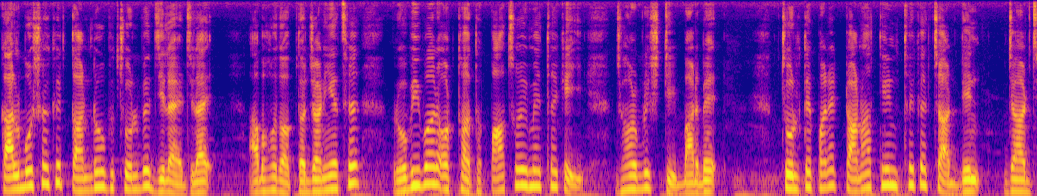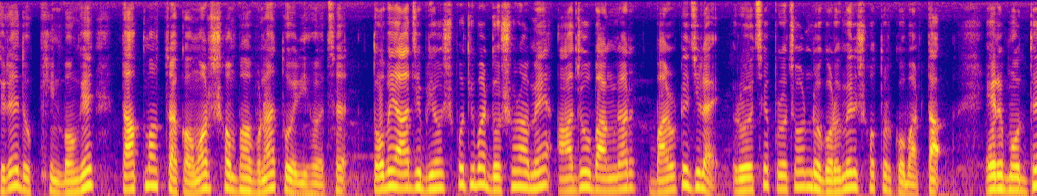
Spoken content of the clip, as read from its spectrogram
কালবৈশাখীর তাণ্ডব চলবে জেলায় জেলায়। আবহাওয়া দপ্তর জানিয়েছে, রবিবার অর্থাৎ পাঁচই মে থেকেই ঝড় বৃষ্টি বাড়বে। চলতে পারে টানা তিন থেকে চার দিন, যার জেরে দক্ষিণবঙ্গে তাপমাত্রা কমার সম্ভাবনা তৈরি হয়েছে। তবে আজ বৃহস্পতিবার দোসরা মে, আজও বাংলার বারোটি জেলায় রয়েছে প্রচণ্ড গরমের সতর্কবার্তা। এর মধ্যে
